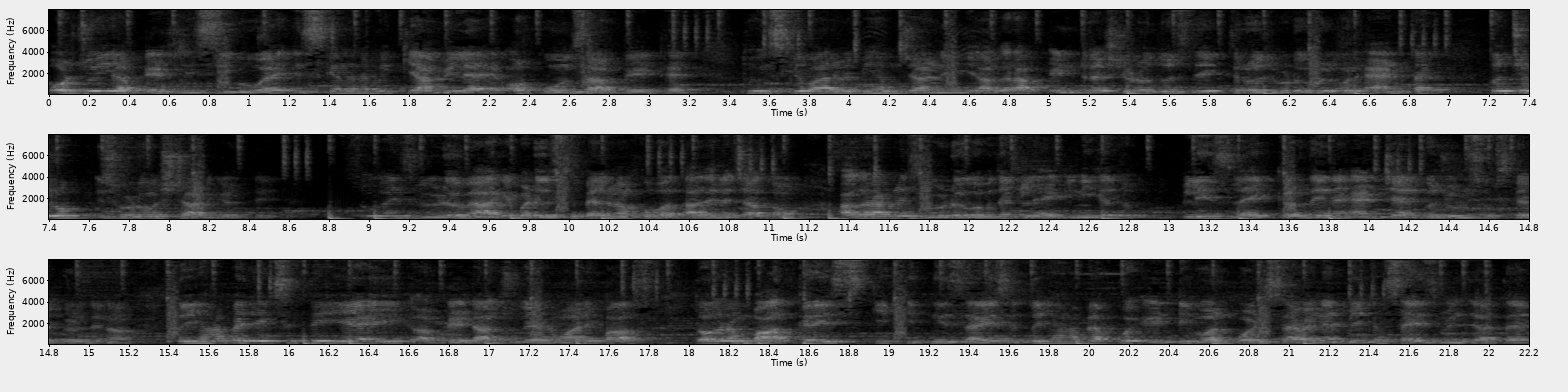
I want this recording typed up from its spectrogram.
और जो ये अपडेट रिसीव हुआ है इसके अंदर हमें क्या मिला है और कौन सा अपडेट है तो इसके बारे में भी हम जानेंगे। अगर आप इंटरेस्टेड हो तो देखते रहो इस वीडियो बिल्कुल एंड तक। तो चलो इस वीडियो को स्टार्ट करते हैं। सो so, इस वीडियो में आगे बढ़े उससे पहले मैं आपको बता देना चाहता हूँ अगर आपने इस वीडियो को अभी तक लाइक नहीं किया तो प्लीज़ लाइक कर देना एंड चैनल को ज़रूर सब्सक्राइब कर देना। तो यहाँ पे देख सकते हैं, ये एक अपडेट आ चुका है हमारे पास। तो अगर हम बात करें इसकी कितनी साइज़ है तो यहाँ पे आपको 81.7 एमबी का साइज़ मिल जाता है।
